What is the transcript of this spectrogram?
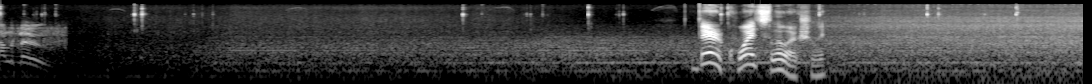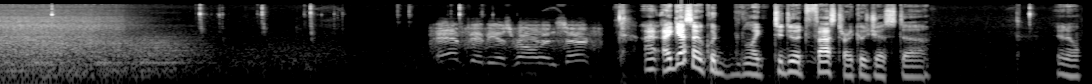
on the move. They're quite slow, actually. Amphibious rolling, sir. I, I guess I could, like, to do it faster, I could just, uh, you know,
